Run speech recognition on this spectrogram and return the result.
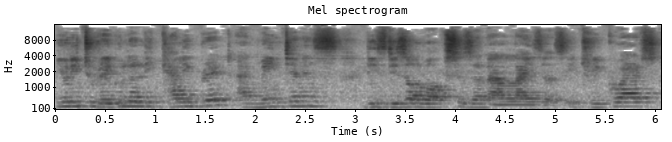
You need to regularly calibrate and maintenance these dissolved oxygen analyzers. It requires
